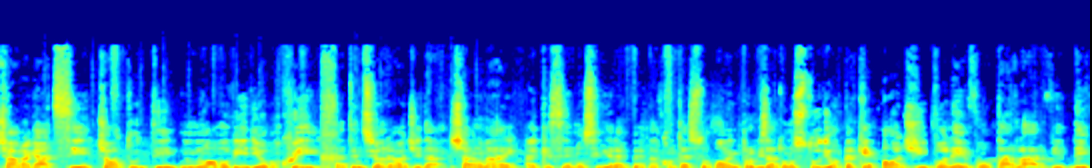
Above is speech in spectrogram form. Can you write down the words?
Ciao ragazzi, ciao a tutti, nuovo video qui, attenzione oggi da Chiang Mai, anche se non si direbbe dal contesto, ho improvvisato uno studio perché oggi volevo parlarvi dei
